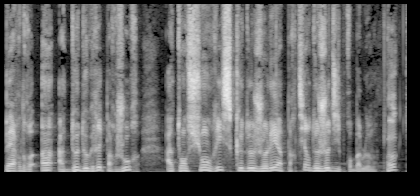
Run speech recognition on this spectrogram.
perdre 1 à 2 degrés par jour. Attention, risque de geler à partir de jeudi probablement. Ok,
